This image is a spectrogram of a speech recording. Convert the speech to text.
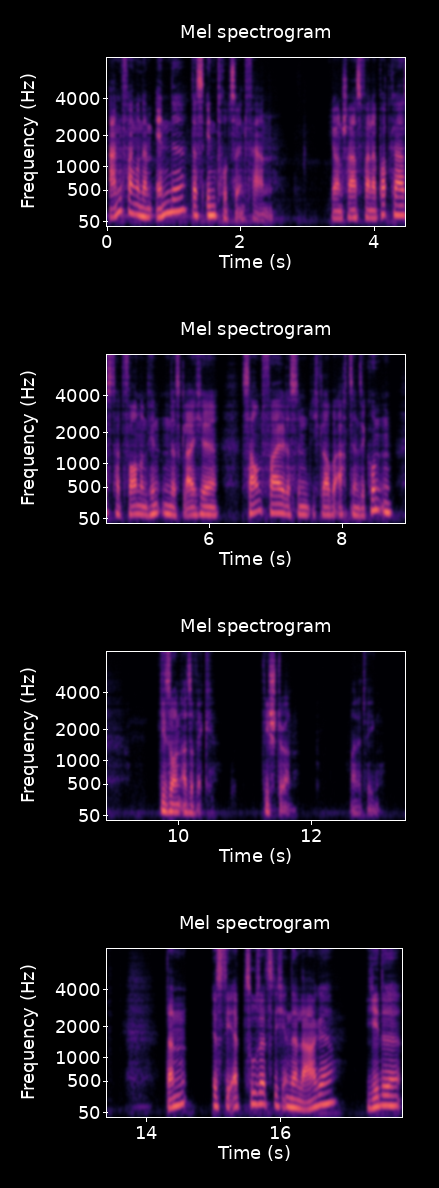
Anfang und am Ende das Intro zu entfernen. Jörn Schaas feiner Podcast hat vorn und hinten das gleiche Soundfile, das sind, ich glaube, 18 Sekunden. Die sollen also weg. Die stören. Meinetwegen. Dann ist die App zusätzlich in der Lage, jede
